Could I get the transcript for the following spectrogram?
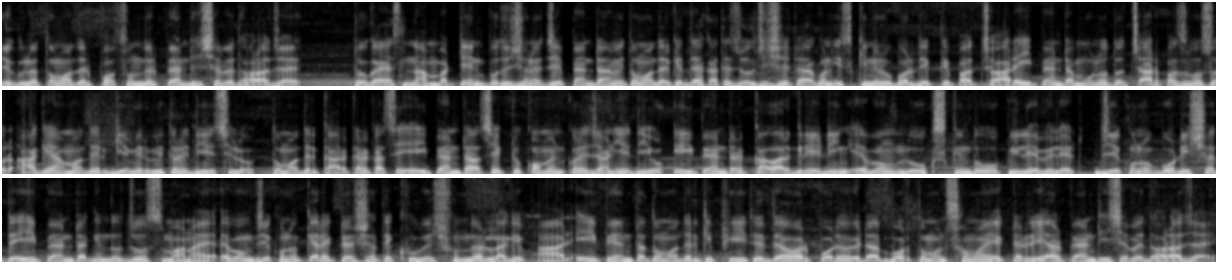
যেগুলো তোমাদের পছন্দের প্যান্ট হিসেবে ধরা যায়। তো গাইস নাম্বার টেন পজিশনে যে প্যান্টটা আমি তোমাদেরকে দেখাতে চলছি, সেটা এখন স্ক্রিনের উপর দেখতে পাচ্ছ। আর এই প্যান্টটা মূলত চার পাঁচ বছর আগে আমাদের গেমের ভিতরে দিয়েছিল। তোমাদের কার কার কাছে এই প্যান্টটা আছে একটু কমেন্ট করে জানিয়ে দিও। এই প্যান্টটার কালার গ্রেডিং এবং লুকস কিন্তু ওপি লেভেলের যে কোনো বডির সাথে এই প্যান্টটা কিন্তু জোস মানায় এবং যে কোনো ক্যারেক্টারের সাথে খুবই সুন্দর লাগে। আর এই প্যান্টটা তোমাদেরকে ফ্রিতে দেওয়ার পরেও এটা বর্তমান সময়ে একটা রেয়ার প্যান্ট হিসেবে ধরা যায়।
